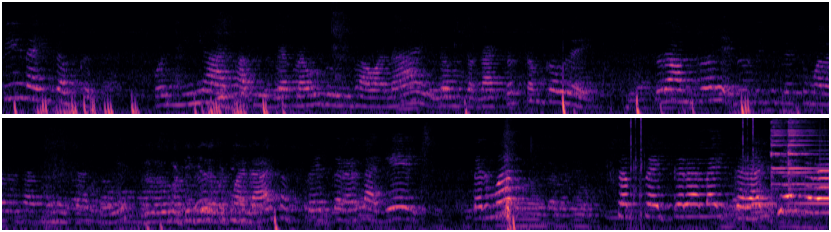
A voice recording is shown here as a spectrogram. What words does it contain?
ती नाही चमकत. पण मी आज हा फेसपॅक लावून दोन्ही भावांना एकदम सकाळच चमकवलंय. तर आमचं हे ब्युटी सिक्रेट तुम्हाला जर जाणून घ्यायचं असेल तर तुम्हाला सबस्क्राईब करायला लागेल. तर मग सबस्क्राईब करा लाईक करा शेअर करा.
